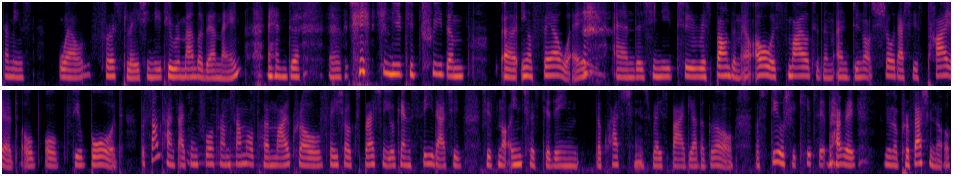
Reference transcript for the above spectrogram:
that means well, firstly, she need to remember their name, and uh, uh, she she need to treat them uh, in a fair way, and uh, she need to respond to them and always smile to them, and do not show that she's tired or or feel bored. But sometimes I think for from some of her micro facial expression, you can see that she she's not interested in the questions raised by the other girl, but still she keeps it very you know professional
